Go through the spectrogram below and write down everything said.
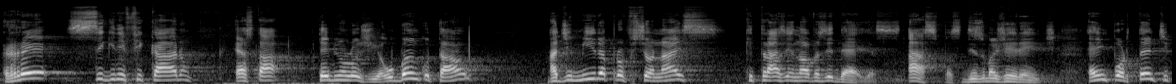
ressignificaram esta terminologia. O banco tal admira profissionais que trazem novas ideias. Aspas, diz uma gerente. É importante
